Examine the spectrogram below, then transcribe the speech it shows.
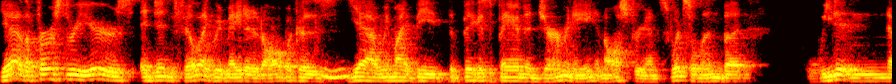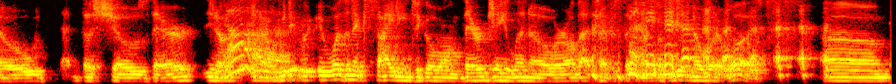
yeah, the first three years, it didn't feel like we made it at all because Mhm. yeah, we might be the biggest band in Germany and Austria and Switzerland, but we didn't know the shows there. You know, you know, it wasn't exciting to go on their Jay Leno or all that type of stuff. So we didn't know what it was. Um,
